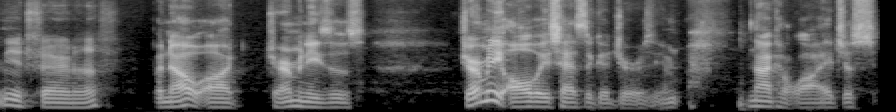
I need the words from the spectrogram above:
Yeah, fair enough. But no, uh Germany's is Germany always has the good jersey. I'm not gonna lie, it just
